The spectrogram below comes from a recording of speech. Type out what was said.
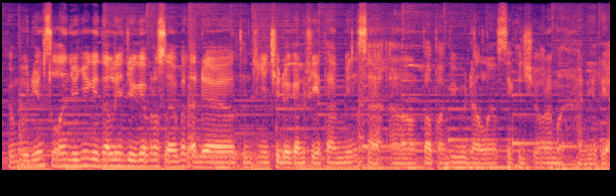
Kemudian selanjutnya kita lihat juga persahabat ada tentunya cedokan vitamin saat Papa B Bunda Lesti Kejora menghadiri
